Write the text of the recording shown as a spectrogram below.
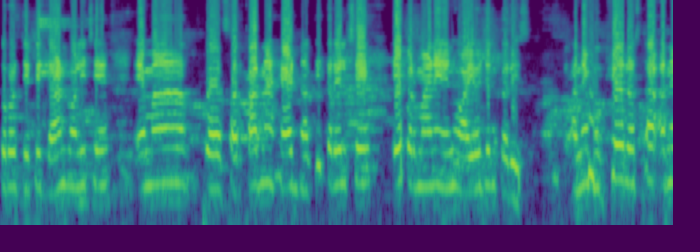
કરોડ જેટલી ગ્રાન્ટ મળી છે. એમાં સરકારના હેડ નક્કી કરેલ છે એ પ્રમાણે એનું આયોજન કરીશ. અને મુખ્ય રસ્તા અને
